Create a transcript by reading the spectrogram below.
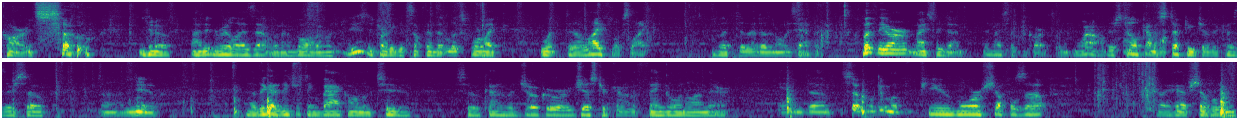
cards. So, you know, I didn't realize that when I bought them. I usually try to get something that looks more like what uh, life looks like, but uh, that doesn't always happen. But they are nicely done. They're nice looking cards. And wow, they're still kind of stuck to each other because they're so uh, new. Uh, they got an interesting back on them too. So kind of a joker or a jester kind of a thing going on there. And um, so we'll give them a few more shuffles up. I have shuffled them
